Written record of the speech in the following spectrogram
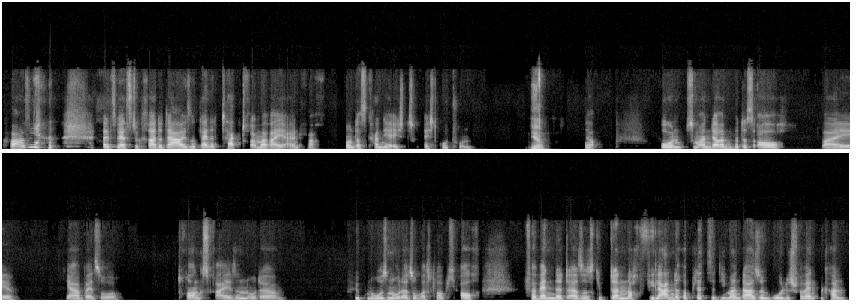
quasi, als wärst du gerade da, so eine kleine Tagträumerei einfach. Und das kann dir echt, echt gut tun. Ja. Ja. Und zum anderen wird es auch bei, ja, bei so Trance-Reisen oder Hypnosen oder sowas, glaube ich, auch verwendet. Also es gibt dann noch viele andere Plätze, die man da symbolisch verwenden kann.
